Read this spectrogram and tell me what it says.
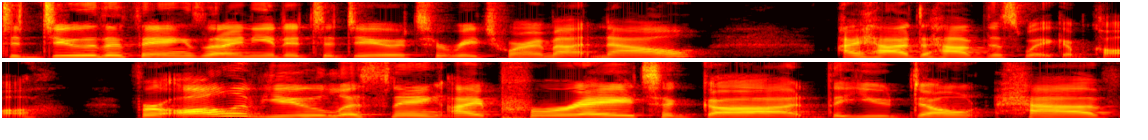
to do the things that I needed to do to reach where I'm at now. I had to have this wake up call. For all of you listening, I pray to God that you don't have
